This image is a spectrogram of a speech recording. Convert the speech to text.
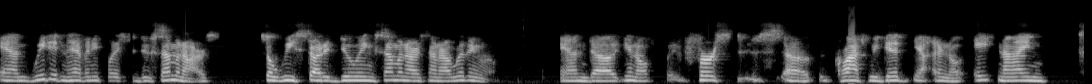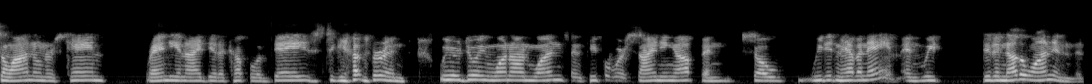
and we didn't have any place to do seminars, so we started doing seminars in our living room. And uh, you know, first uh, class we did, yeah, I don't know, eight, nine salon owners came Randy and I did a couple of days together and we were doing one on ones and people were signing up. And so we didn't have a name. And we did another one and the,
